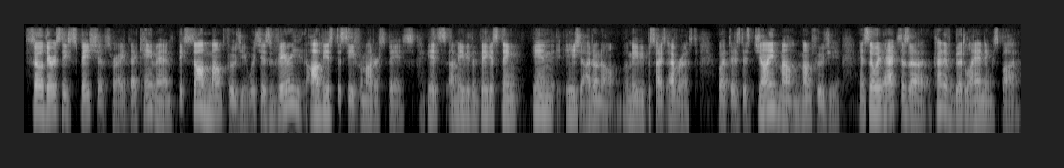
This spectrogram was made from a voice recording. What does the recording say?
so there's these spaceships right that came in. They saw mount fuji which is very obvious to see from outer space. It's uh, maybe the biggest thing in Asia. I don't know, maybe besides Everest, but there's this giant mountain, Mount Fuji. And so it acts as a kind of good landing spot.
